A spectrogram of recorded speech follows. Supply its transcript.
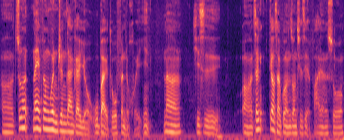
呃，做那份问卷大概有五百多份的回应。那其实，呃，在调查过程中，其实也发现说，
